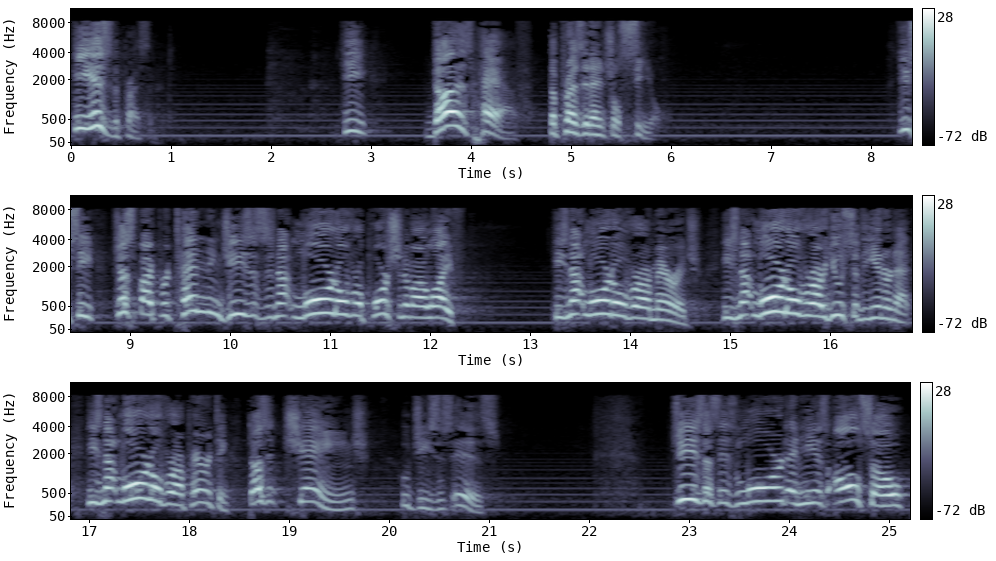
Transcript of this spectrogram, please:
He is the president. He does have the presidential seal. You see, just by pretending Jesus is not Lord over a portion of our life, He's not Lord over our marriage, He's not Lord over our use of the internet, He's not Lord over our parenting, doesn't change who Jesus is. Jesus is Lord and He is also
